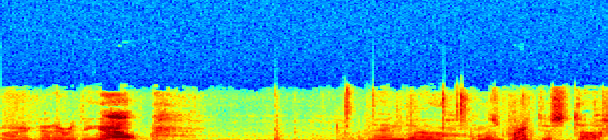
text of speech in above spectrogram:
Alright, got everything out. And uh, let's break this stuff.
